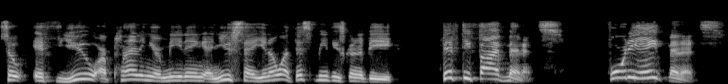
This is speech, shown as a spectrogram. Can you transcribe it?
So if you are planning your meeting and you say, you know what, this meeting is going to be 55 minutes, 48 minutes,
